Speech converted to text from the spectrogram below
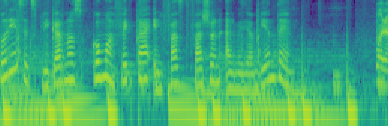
¿Podrías explicarnos cómo afecta el fast fashion al medio ambiente? Bueno,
